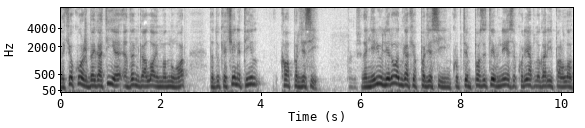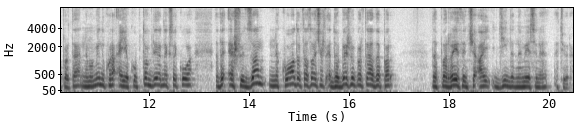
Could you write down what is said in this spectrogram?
Dhe kjo kohë është begatia e dhënë nga Allahu i madhëruar, dhe duke qenë e tillë ka përgjegjësi. Dhe njeriu lirohet nga kjo përgjegjësi në kuptim pozitiv nëse kur jep llogari para Allahut për të, në momentin kur ai e kupton vlerën e kësaj kohe dhe e shfrytëzon në kuadër të asaj që është e dobishme për të dhe për dhe për rrethin që ai gjindet në mesin e tyre.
